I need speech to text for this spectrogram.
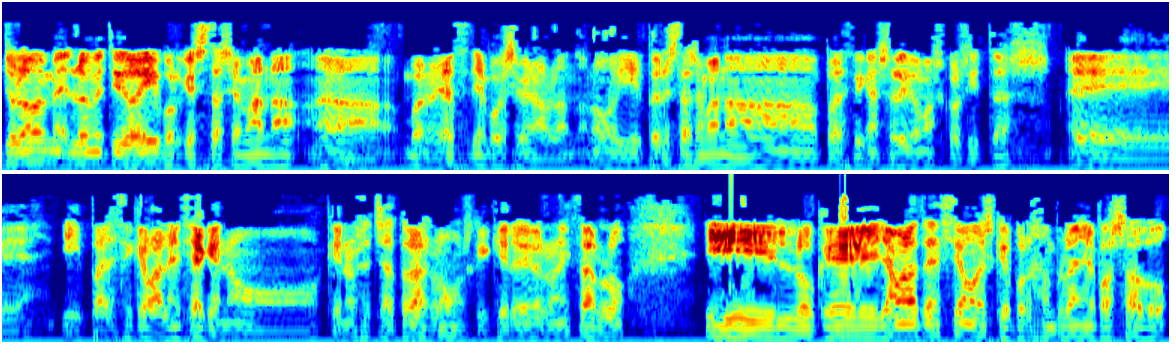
yo lo, he- lo he metido ahí porque esta semana, ah, bueno, ya hace tiempo que se viene hablando, ¿no? Y, pero esta semana parece que han salido más cositas eh, y parece que Valencia que no, que no se echa atrás, vamos, que quiere organizarlo. Y lo que llama la atención es que, por ejemplo, el año pasado,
